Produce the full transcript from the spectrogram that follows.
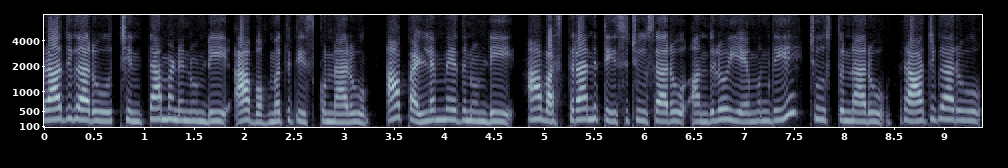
రాజుగారు చింతామణి నుండి ఆ బహుమతి తీసుకున్నారు. ఆ పళ్ళెం మీద నుండి ఆ వస్త్రాన్ని తీసి చూశారు అందులో ఏముంది? చూస్తున్నారు. రాజుగారు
